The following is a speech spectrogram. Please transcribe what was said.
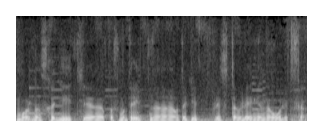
Можно сходить, э, посмотреть на вот эти представления на улице.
